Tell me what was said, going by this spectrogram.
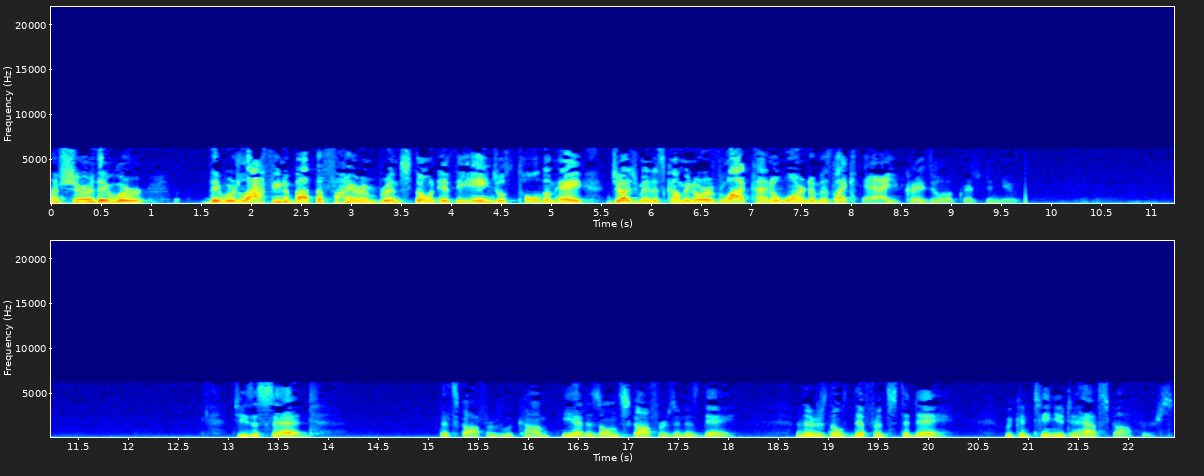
I'm sure they were they were laughing about the fire and brimstone if the angels told them, hey, judgment is coming, or if Lot kind of warned them, it's like, yeah, you crazy little Christian, you. Jesus said that scoffers would come. He had his own scoffers in his day. And there is no difference today. We continue to have scoffers.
